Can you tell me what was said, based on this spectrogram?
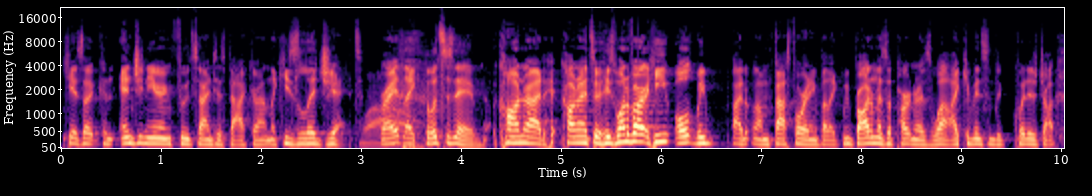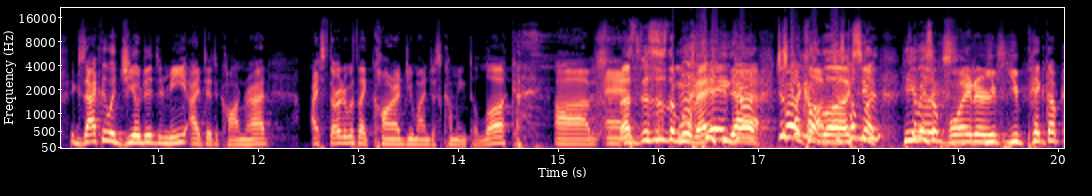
He has like an engineering food scientist background. Like he's legit, right? Like What's his name? Conrad, Conrad too. He's one of our. He old. we. I, don't- I'm fast forwarding, but like we brought him as a partner as well. I convinced him to quit his job. Exactly what Gio did to me, I did to Conrad. I started with like Connor, Do you mind just coming to look? Um, and this is the move. Hey, yeah, go- just come look. just come look. Give me some You, pointers. you pick up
